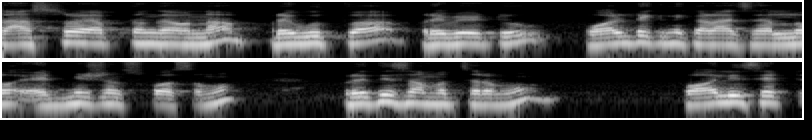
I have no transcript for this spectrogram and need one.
రాష్ట్ర వ్యాప్తంగా ఉన్న ప్రభుత్వ ప్రైవేటు పాలిటెక్నిక్ కళాశాలలో అడ్మిషన్స్ కోసము ప్రతి సంవత్సరము POLYCET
